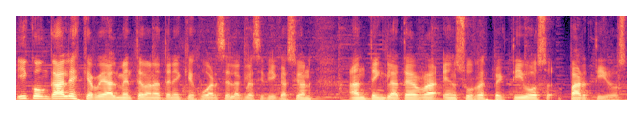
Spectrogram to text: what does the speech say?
y con Gales que realmente van a tener que jugarse la clasificación ante Inglaterra en sus respectivos partidos.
